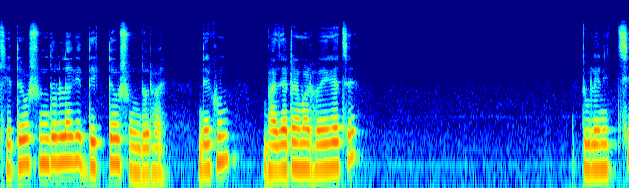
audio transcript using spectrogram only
খেতেও সুন্দর লাগে, দেখতেও সুন্দর হয়। দেখুন, ভাজাটা আমার হয়ে গেছে। তুলে নিচ্ছি।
